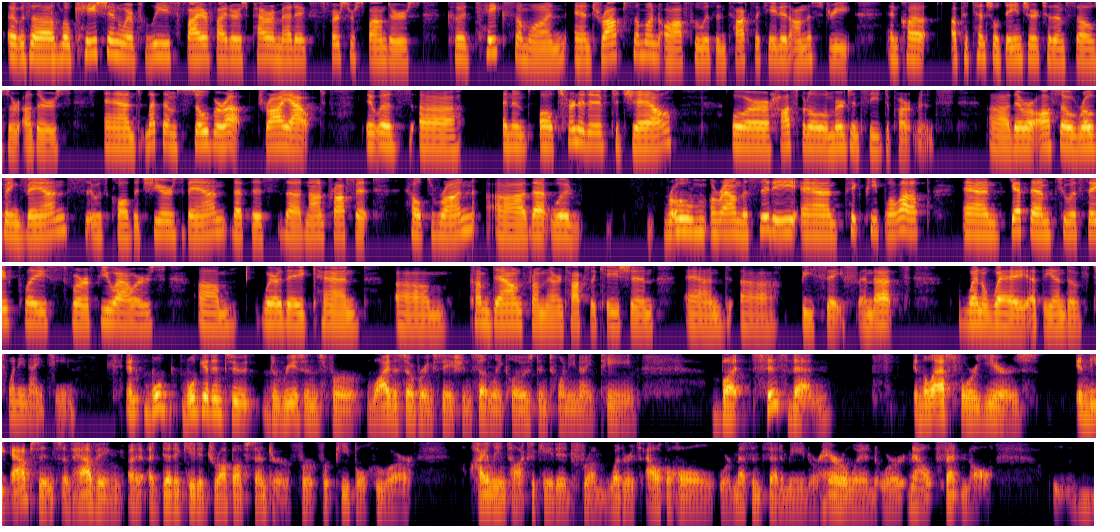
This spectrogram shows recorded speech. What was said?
It was a location where police, firefighters, paramedics, first responders could take someone and drop someone off who is intoxicated on the street and a potential danger to themselves or others and let them sober up, dry out. It was uh, an alternative to jail or hospital emergency departments. Uh, there were also roving vans. It was called the CHIERS van that this uh, nonprofit helped run uh, that would roam around the city and pick people up and get them to a safe place for a few hours um, where they can um, come down from their intoxication and uh, be safe. And that went away at the end of 2019. And we'll we'll get into the reasons for why the sobering station suddenly closed in 2019. But since then, in the last four years, in the absence of having a, a dedicated drop off center for, for people who are highly intoxicated from whether it's alcohol or methamphetamine or heroin or now fentanyl,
